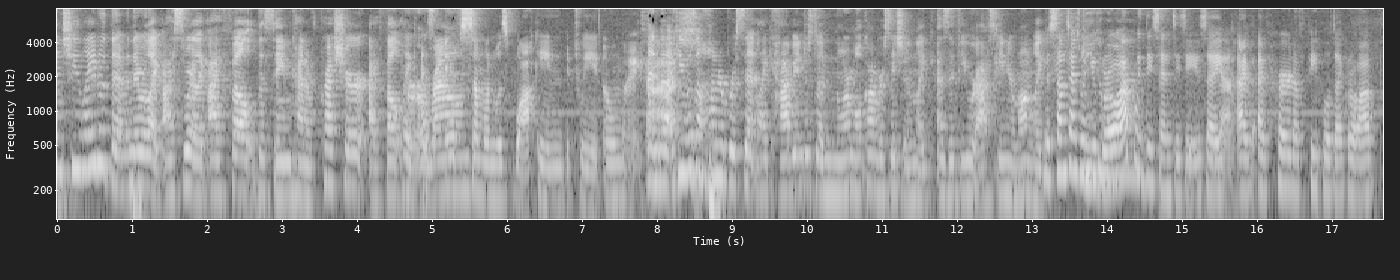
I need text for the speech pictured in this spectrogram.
and she laid with them, and they were like, I swear, like I felt the same kind of pressure. I felt like her as around, if someone was walking between. Oh my god. and that he was hundred percent like having just a normal conversation, like as if you were asking your mom, like. But sometimes when "Can you grow up with these entities, like Yeah. I've, I've heard of people that grow up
